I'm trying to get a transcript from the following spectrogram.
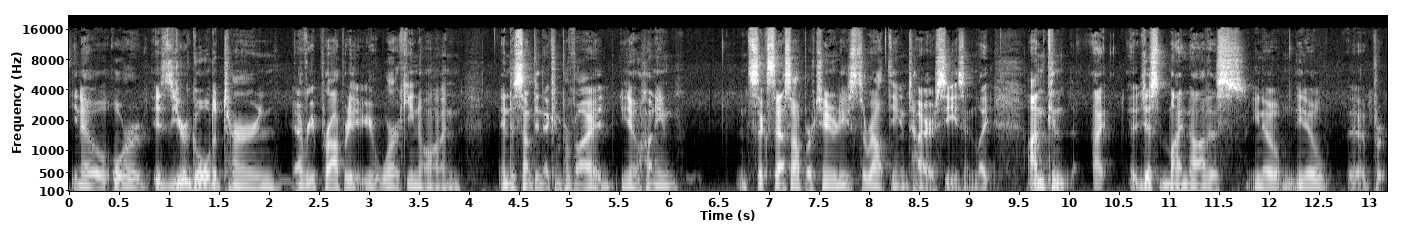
you know, or is your goal to turn every property that you're working on into something that can provide you know hunting success opportunities throughout the entire season. Like I'm con- I, just my novice, you know, you know, uh, per,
